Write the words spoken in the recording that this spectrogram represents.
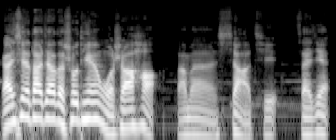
感谢大家的收听，我是阿浩，咱们下期再见。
